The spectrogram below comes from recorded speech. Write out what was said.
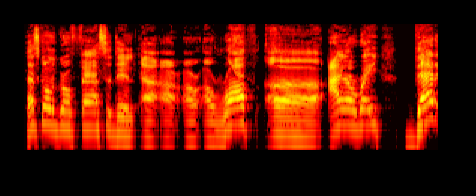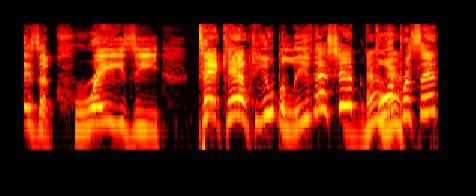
That's going to grow faster than uh, a, a, a Roth uh, IRA. That is a crazy. Cam, Cam, can you believe that shit? Four yeah. percent.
